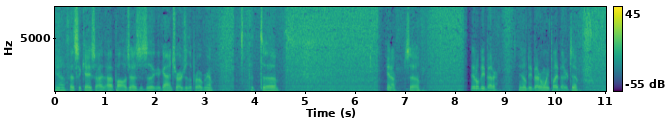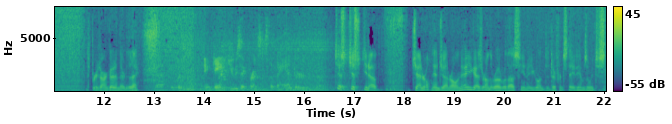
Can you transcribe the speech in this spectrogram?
you know if that's the case, I, I apologize as a, guy in charge of the program. But uh, you know, so it'll be better. It'll be better when we play better too. It's pretty darn good in there today. In-game music, for instance, the band, or Just, just you know, general in general. And yeah, you guys are on the road with us. You know, you go into different stadiums, and we just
